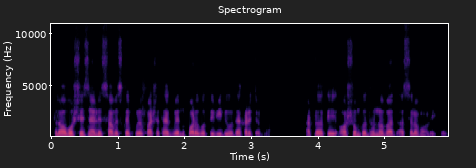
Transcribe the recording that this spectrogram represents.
তাহলে অবশ্যই চ্যানেলটি সাবস্ক্রাইব করে পাশে থাকবেন পরবর্তী ভিডিও দেখার জন্য। আপনাকে অসংখ্য ধন্যবাদ, আসসালামু আলাইকুম।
